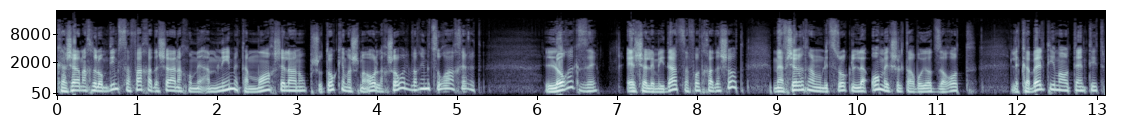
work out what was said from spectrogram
כאשר אנחנו לומדים שפה חדשה אנחנו מאמנים את המוח שלנו, פשוטו כמשמעו, לחשוב על דברים בצורה אחרת. לא רק זה, אלא שלמידת שפות חדשות מאפשרת לנו לצלוק לעומק של תרבויות זרות, לקבל טעימה אותנטית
